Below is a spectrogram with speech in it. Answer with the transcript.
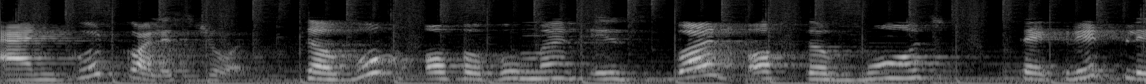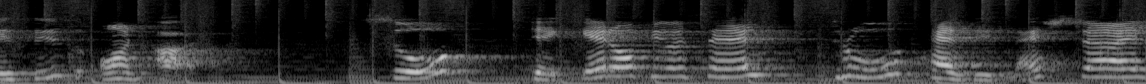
and good cholesterol. The womb of a woman is one of the most sacred places on earth. So, take care of yourself through healthy lifestyle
